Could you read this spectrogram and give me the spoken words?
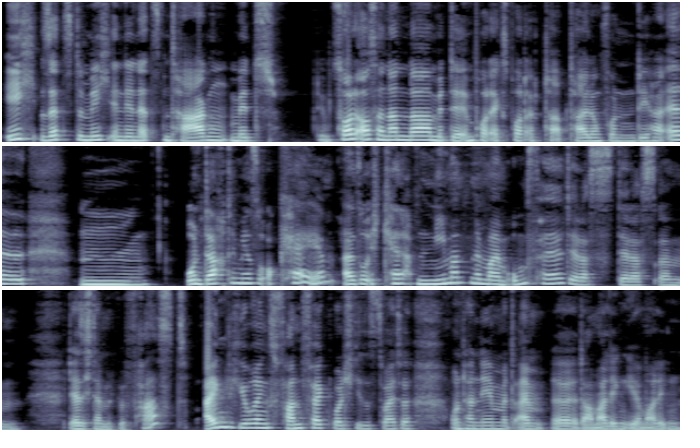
ich setzte mich in den letzten Tagen mit dem Zoll auseinander, mit der Import-Export-Abteilung von DHL, mh, mm, und dachte mir so, okay, also ich kenne habe niemanden in meinem Umfeld, der das, der das, ähm, der sich damit befasst. Eigentlich übrigens, Fun Fact, wollte ich dieses zweite Unternehmen mit einem äh, damaligen ehemaligen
